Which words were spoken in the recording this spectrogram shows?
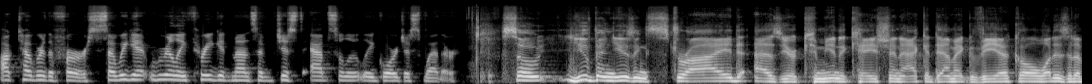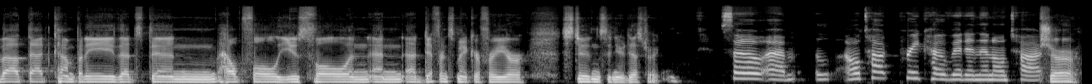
October the 1st. So we get really three good months of just absolutely gorgeous weather. So you've been using Stride as your communication academic vehicle. What is it about that company that's been helpful, useful, and, and a difference maker for your students in your district? So um, I'll talk pre-COVID and then I'll talk sure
